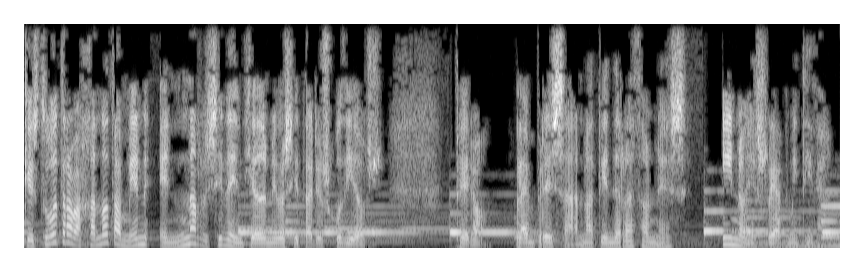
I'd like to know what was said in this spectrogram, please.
que estuvo trabajando también en una residencia de universitarios judíos. Pero la empresa no atiende razones y no es readmitida.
